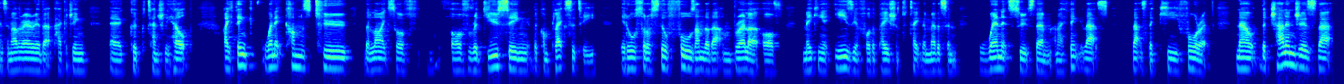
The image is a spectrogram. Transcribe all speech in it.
It's another area that packaging uh, could potentially help. I think when it comes to the likes of of reducing the complexity, it all sort of still falls under that umbrella of making it easier for the patient to take the medicine when it suits them. And I think that's that's the key for it. Now, the challenges that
